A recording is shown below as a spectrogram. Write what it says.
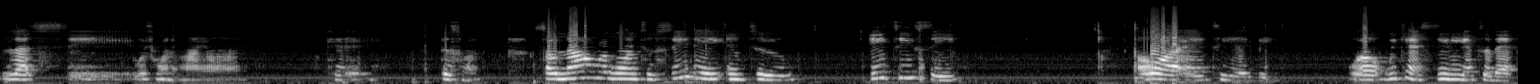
let's see, which one am I on? Okay, this one. So now we're going to CD into ETC or ORATAB. Well, we can't CD into that.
